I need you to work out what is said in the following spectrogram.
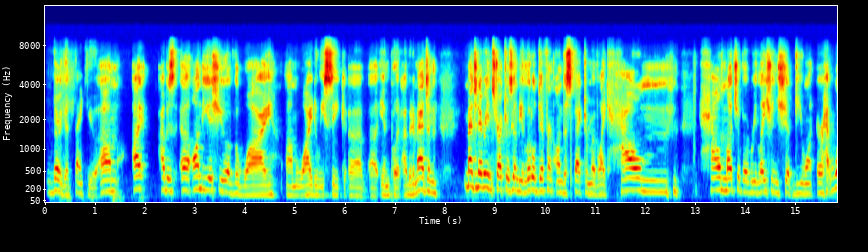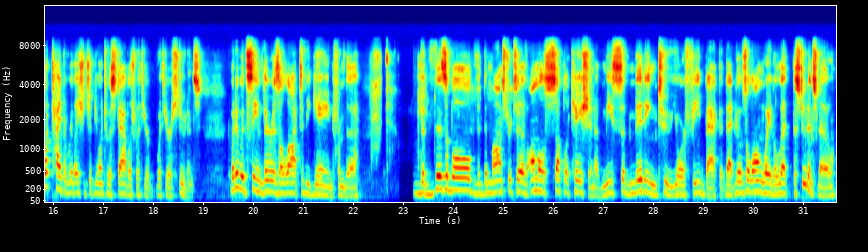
Very good, thank you. Um, I I was uh, on the issue of the why. Um, why do we seek uh, uh, input? I would imagine imagine every instructor is going to be a little different on the spectrum of like how how much of a relationship do you want, or how, what type of relationship do you want to establish with your with your students? But it would seem there is a lot to be gained from the the visible, the demonstrative, almost supplication of me submitting to your feedback that that goes a long way to let the students know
